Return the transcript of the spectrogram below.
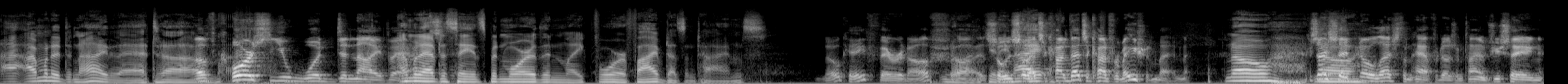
I, I'm gonna deny that. Um, Of course, you would deny that. I'm gonna have to say it's been more than like four or five dozen times. Okay, fair enough. No, uh, so, so that's, a con- that's a confirmation then. No, Because I said no less than half a dozen times. You're saying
